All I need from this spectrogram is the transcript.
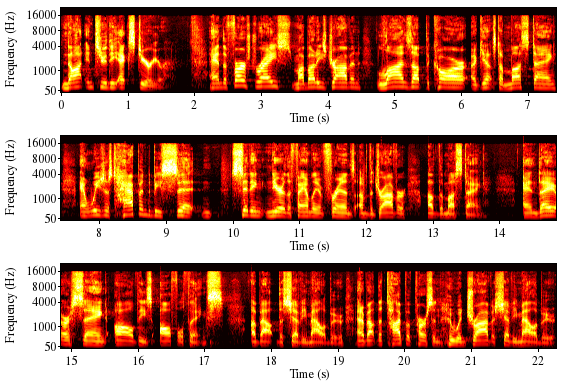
not into the exterior. And the first race, my buddy's driving, lines up the car against a Mustang, and we just happened to be sit, sitting near the family and friends of the driver of the Mustang. And they are saying all these awful things about the Chevy Malibu and about the type of person who would drive a Chevy Malibu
